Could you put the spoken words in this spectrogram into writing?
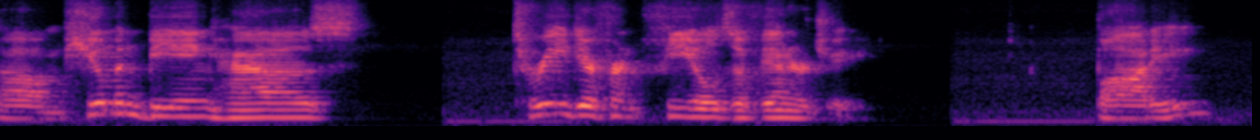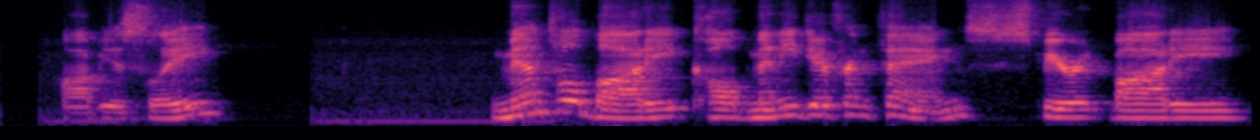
um, human being has three different fields of energy. Body, obviously, mental body called many different things spirit body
